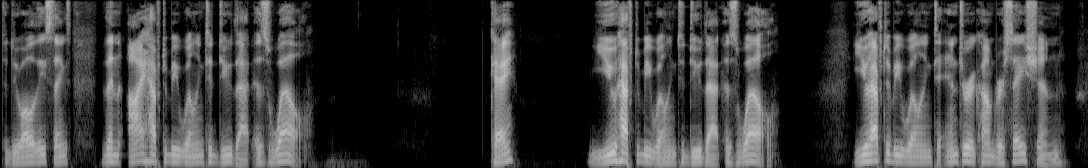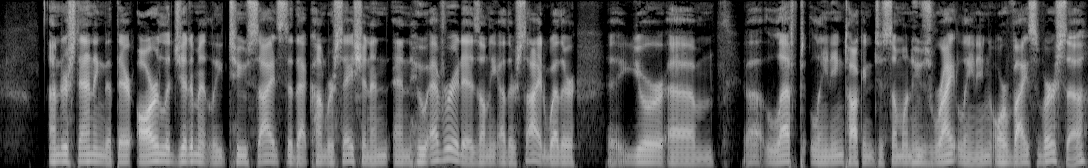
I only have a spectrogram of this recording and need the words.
to do all of these things, then I have to be willing to do that as well. Okay? You have to be willing to do that as well. You have to be willing to enter a conversation understanding that there are legitimately two sides to that conversation and and whoever it is on the other side whether uh, you're um, uh, left leaning talking to someone who's right leaning or vice versa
